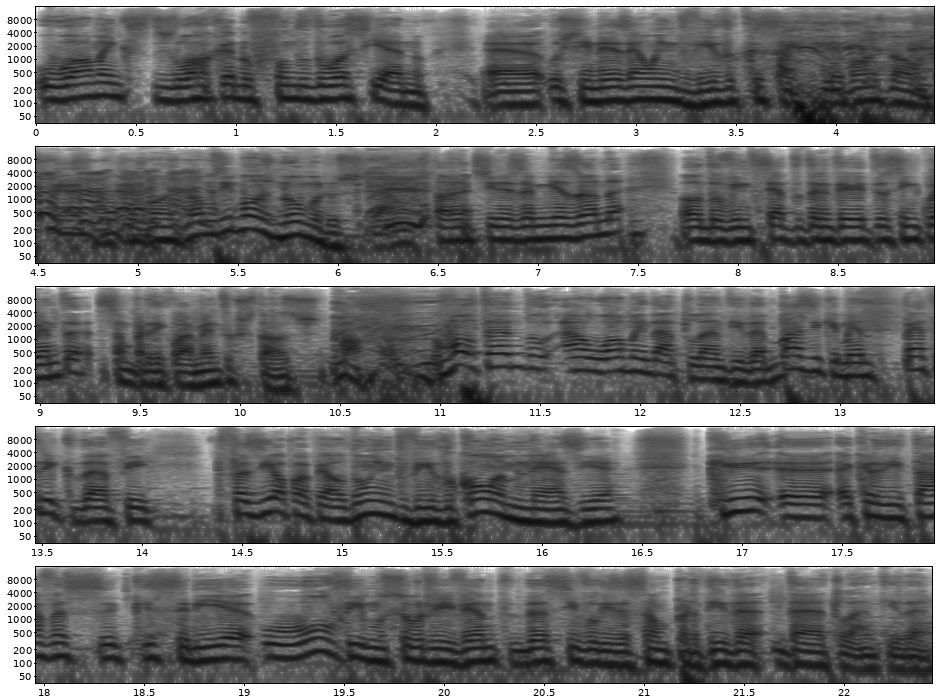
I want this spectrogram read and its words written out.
O Homem que se desloca no fundo do oceano. Eh, o chinês é um indivíduo que sabe escolher bons nomes. Bons nomes e bons números. Há um restaurante chinês na minha zona, onde o 27, o 38 e o 50 são particularmente gostosos. Bom, voltando ao Homem da Atlântida. Basicamente, Patrick Duffy fazia o papel de um indivíduo com amnésia que eh, acreditava-se que seria o último sobrevivente da civilização perdida da Atlântida.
